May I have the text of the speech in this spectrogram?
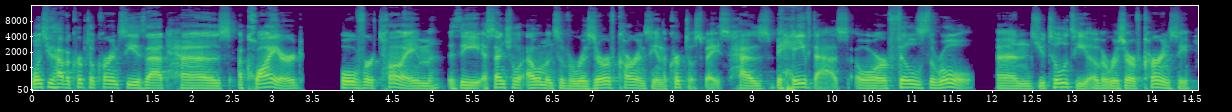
once you have a cryptocurrency that has acquired over time the essential elements of a reserve currency in the crypto space, has behaved as or fills the role and utility of a reserve currency,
